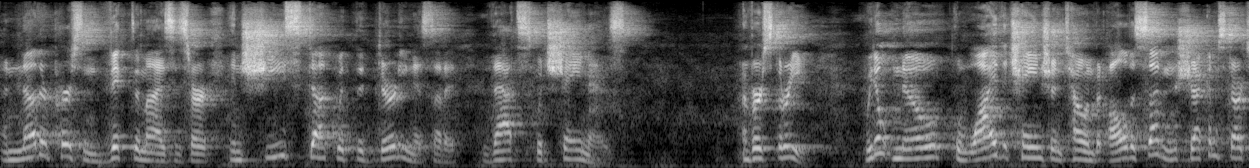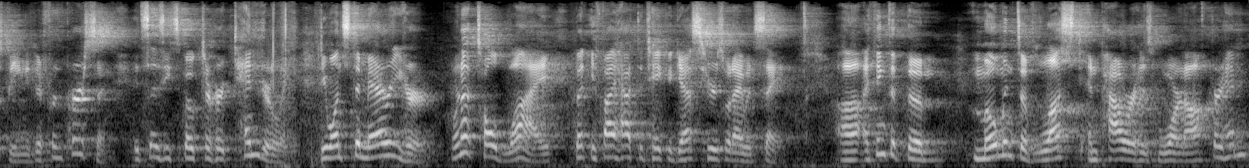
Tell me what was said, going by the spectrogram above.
Another person victimizes her, and she's stuck with the dirtiness of it. That's what shame is. Verse 3, we don't know why the change in tone, but all of a sudden, Shechem starts being a different person. It says he spoke to her tenderly. He wants to marry her. We're not told why, but if I had to take a guess, here's what I would say. Uh, I think that the moment of lust and power has worn off for him.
